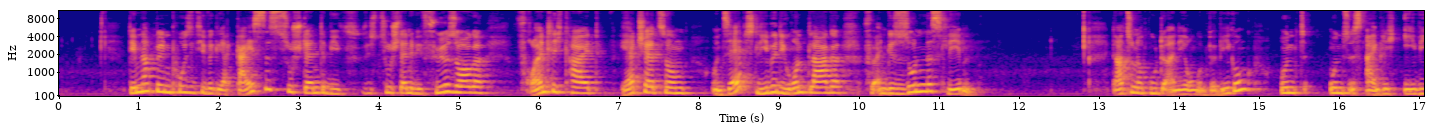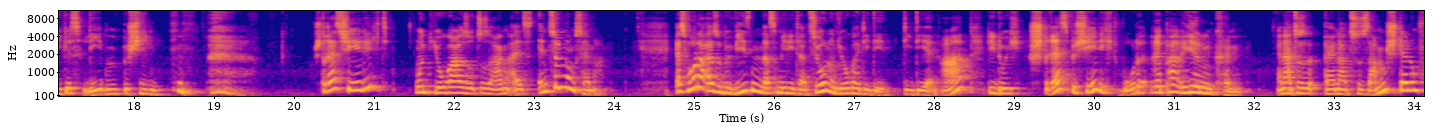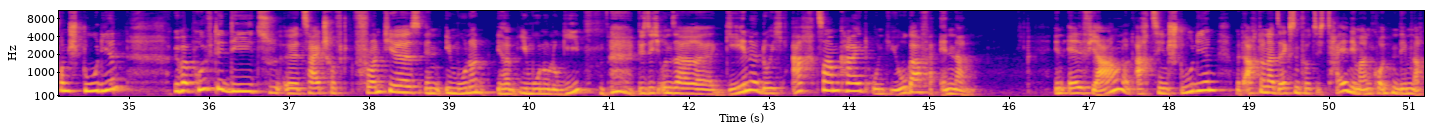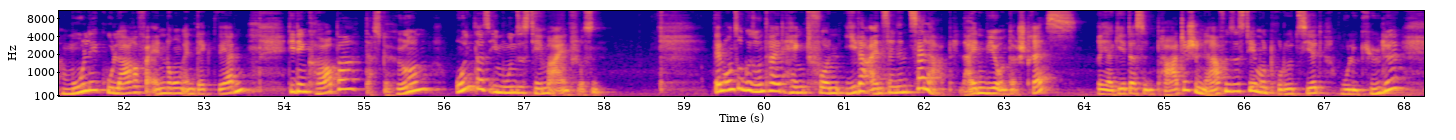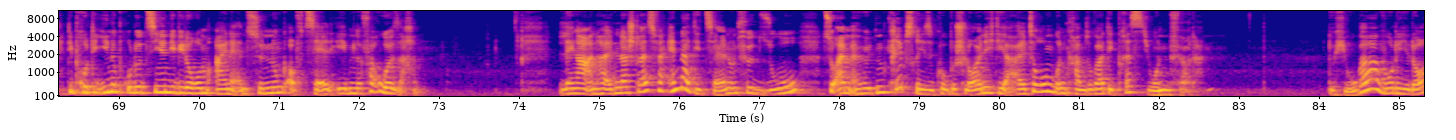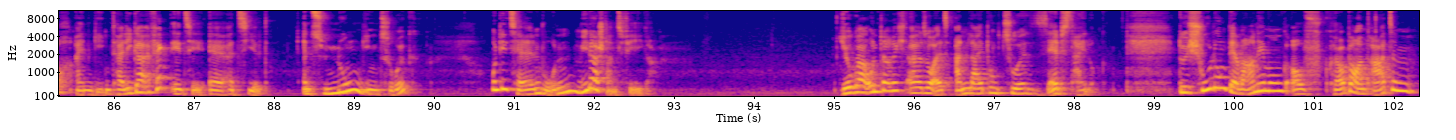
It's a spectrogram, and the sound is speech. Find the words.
Demnach bilden positive Geisteszustände wie, Zustände wie Fürsorge, Freundlichkeit, Wertschätzung und Selbstliebe die Grundlage für ein gesundes Leben. Dazu noch gute Ernährung und Bewegung und uns ist eigentlich ewiges Leben beschieden. Stress schädigt und Yoga sozusagen als Entzündungshemmer. Es wurde also bewiesen, dass Meditation und Yoga die, die DNA, die durch Stress beschädigt wurde, reparieren können. In einer Zusammenstellung von Studien überprüfte die äh, Zeitschrift Frontiers in äh, Immunologie, wie sich unsere Gene durch Achtsamkeit und Yoga verändern. In elf Jahren und 18 Studien mit 846 Teilnehmern konnten demnach molekulare Veränderungen entdeckt werden, die den Körper, das Gehirn und das Immunsystem beeinflussen. Denn unsere Gesundheit hängt von jeder einzelnen Zelle ab. Leiden wir unter Stress, reagiert das sympathische Nervensystem und produziert Moleküle, die Proteine produzieren, die wiederum eine Entzündung auf Zellebene verursachen. Länger anhaltender Stress verändert die Zellen und führt so zu einem erhöhten Krebsrisiko, beschleunigt die Alterung und kann sogar Depressionen fördern. Durch Yoga wurde jedoch ein gegenteiliger Effekt äh, erzielt. Entzündungen gingen zurück und die Zellen wurden widerstandsfähiger. Yoga-Unterricht also als Anleitung zur Selbstheilung. Durch Schulung der Wahrnehmung auf Körper und Atem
